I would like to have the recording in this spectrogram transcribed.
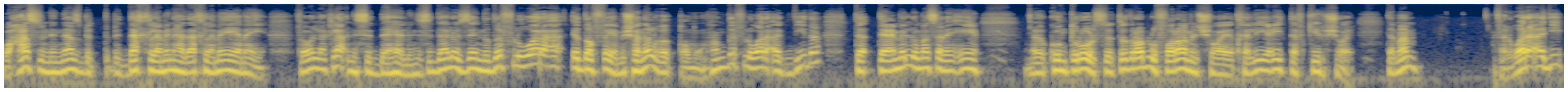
وحسوا إن الناس بتدخل منها دخلة 100 100 فيقول لك لأ نسدها له نسدها له إزاي؟ نضيف له ورقة إضافية مش هنلغي القانون هنضيف له ورقة جديدة تعمل له مثلا إيه؟ كنترول تضرب له فرامل شوية تخليه يعيد تفكير شوية تمام؟ فالورقة دي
